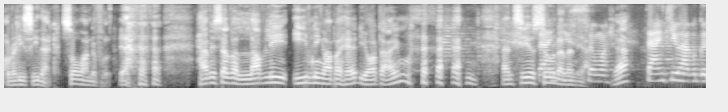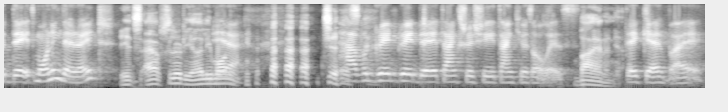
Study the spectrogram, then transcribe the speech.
already see that. So wonderful. Yeah. Have yourself a lovely evening up ahead, your time. and, and see you Thank soon, you Ananya. so much. Yeah? Thank you. Have a good day. It's morning there, right? It's absolutely early morning. Cheers. Have a great, great day. Thanks, Hrishi. Thank you as always. Bye, Ananya. Take care. Bye.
